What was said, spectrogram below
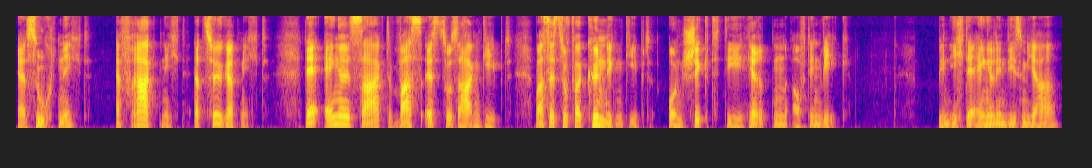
Er sucht nicht, er fragt nicht, er zögert nicht. Der Engel sagt, was es zu sagen gibt, was es zu verkündigen gibt und schickt die Hirten auf den Weg. Bin ich der Engel in diesem Jahr?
